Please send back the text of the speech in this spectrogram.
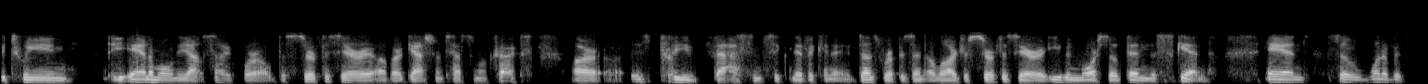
between the animal and the outside world. The surface area of our gastrointestinal tracts are is pretty vast and significant. It does represent a larger surface area, even more so than the skin. And so one of its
